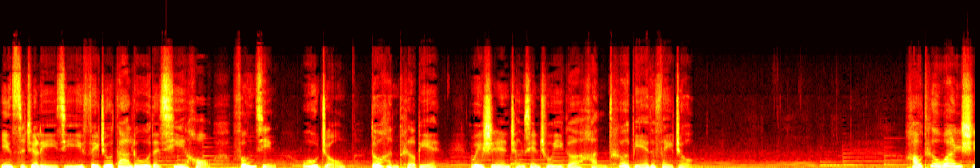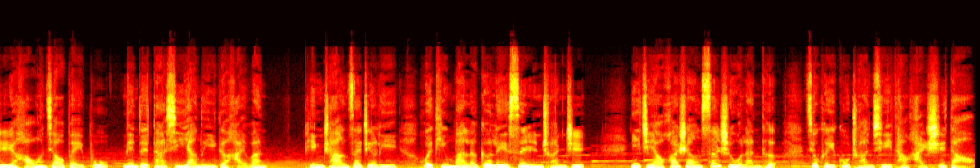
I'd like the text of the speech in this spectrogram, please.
因此这里以及非洲大陆的气候、风景、物种都很特别，为世人呈现出一个很特别的非洲。豪特湾是好望角北部面对大西洋的一个海湾，平常在这里会停满了各类私人船只，你只要花上三十五兰特，就可以雇船去一趟海狮岛，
